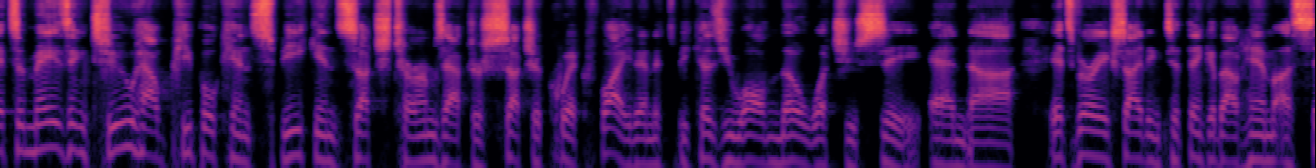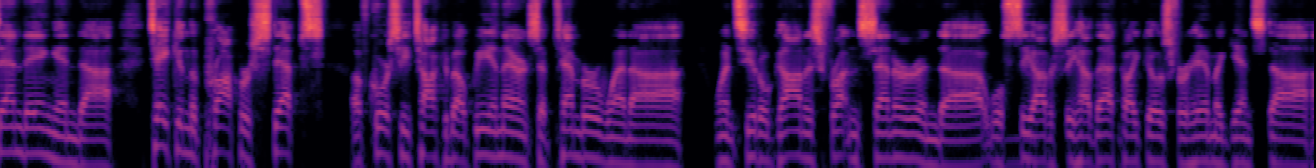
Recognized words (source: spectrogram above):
it's amazing too how people can speak in such terms after such a quick fight and it's because you all know what you see. And uh, it's very exciting to think about him ascending and uh, taking the proper steps. Of course he talked about being there in september when uh, when Ciryl Gane is front and center and uh, we'll see obviously how that fight goes for him against uh,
